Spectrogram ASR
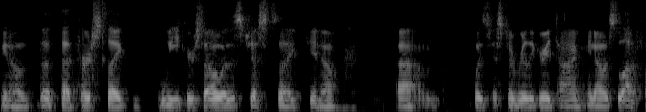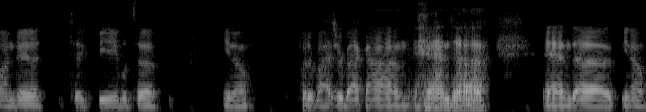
you know the that first like week or so was just like you know um, was just a really great time you know it's a lot of fun to to be able to you know put a visor back on and uh and uh you know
